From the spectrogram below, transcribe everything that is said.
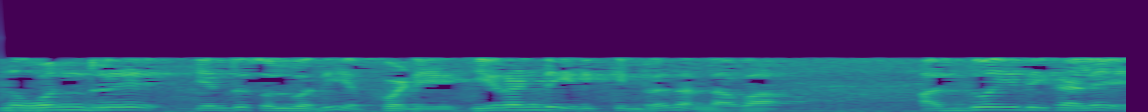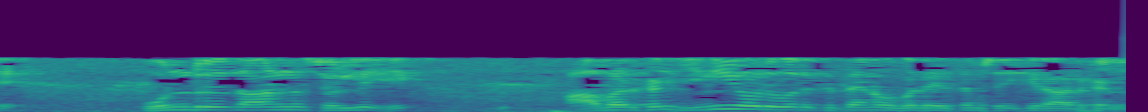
இந்த ஒன்று என்று சொல்வது எப்படி? இரண்டு இருக்கின்றது அல்லவா? அத்வைதிகளே ஒன்றுதான் சொல்லி அவர்கள் இனி ஒருவருக்கு தானே உபதேசம் செய்கிறார்கள்.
